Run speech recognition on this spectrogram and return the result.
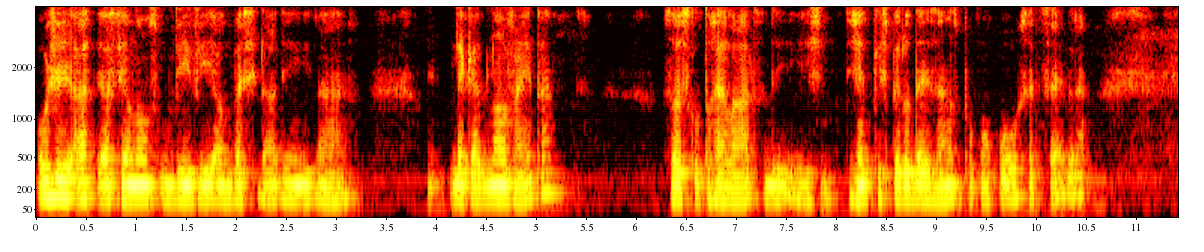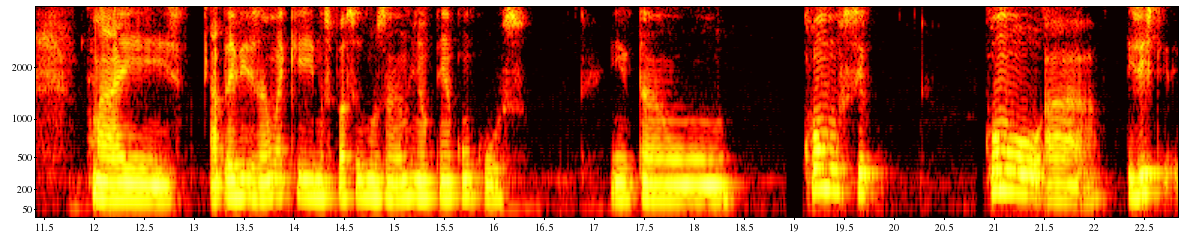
Hoje, assim, eu não vivi a universidade na década de 90, só escuto relatos de, gente que esperou 10 anos para o concurso, etc. Mas a previsão é que nos próximos anos não tenha concurso. Então, como se como a existe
